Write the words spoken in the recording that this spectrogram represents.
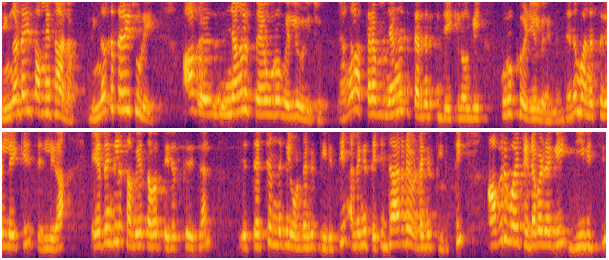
നിങ്ങളുടെ ഈ സംവിധാനം നിങ്ങൾക്ക് തെളിയിച്ചൂടെ? ആ ഞങ്ങൾ സ്നേഹപൂർവം വെല്ലുവിളിച്ചു. ഞങ്ങൾ അത്തരം ഞങ്ങൾക്ക് തെരഞ്ഞെടുപ്പ് ജയിക്കണമെങ്കിൽ കുറുക്ക് വഴിയിൽ വേണ്ട ജനമനസ്സുകളിലേക്ക് ചെല്ലുക. ഏതെങ്കിലും സമയത്ത് അവർ തിരസ്കരിച്ചാൽ തെറ്റെന്തെങ്കിലും ഉണ്ടെങ്കിൽ തിരുത്തി അല്ലെങ്കിൽ തെറ്റിദ്ധാരണ ഉണ്ടെങ്കിൽ തിരുത്തി അവരുമായിട്ട് ഇടപഴകി ജീവിച്ച്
